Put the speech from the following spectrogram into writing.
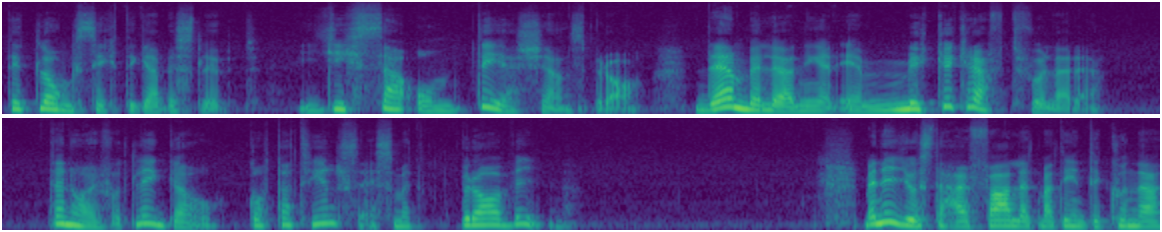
ditt långsiktiga beslut, gissa om det känns bra. Den belöningen är mycket kraftfullare. Den har ju fått ligga och gotta till sig som ett bra vin. Men i just det här fallet med att inte kunna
